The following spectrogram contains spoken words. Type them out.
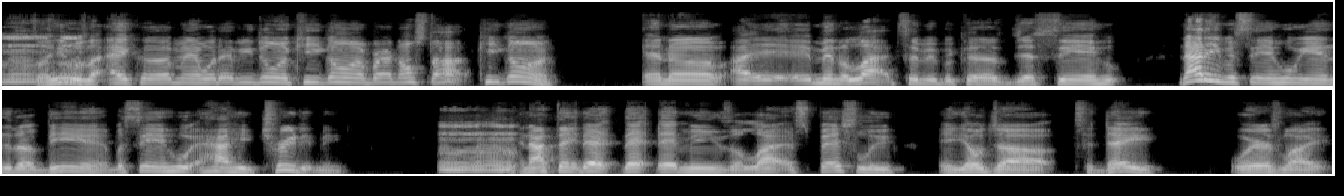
Mm-hmm. So he was mm-hmm. like, "Hey, cuz man, whatever you doing, keep going, bro. Don't stop, keep going." And um, I it, it, meant a lot to me because just seeing who, not even seeing who he ended up being, but seeing who how he treated me. Mm-hmm. And I think that that that means a lot, especially in your job today, where it's like,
